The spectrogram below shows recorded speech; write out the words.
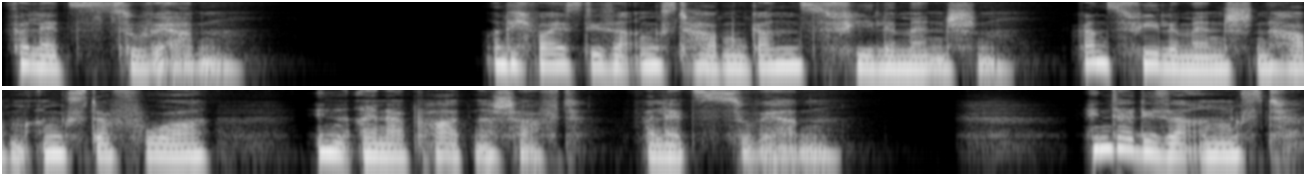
verletzt zu werden. Und ich weiß, diese Angst haben ganz viele Menschen. Ganz viele Menschen haben Angst davor, in einer Partnerschaft verletzt zu werden. Hinter dieser Angst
